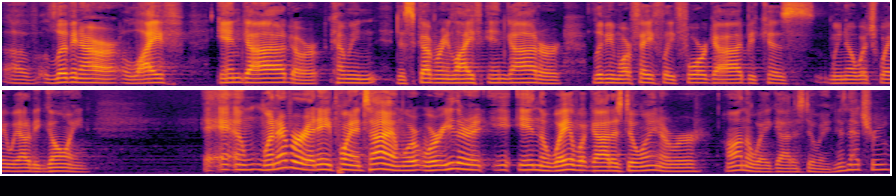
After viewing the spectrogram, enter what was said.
of living our life in God or coming, discovering life in God or living more faithfully for God because we know which way we ought to be going. And whenever at any point in time, we're, we're either in the way of what God is doing or we're on the way God is doing. Isn't that true?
